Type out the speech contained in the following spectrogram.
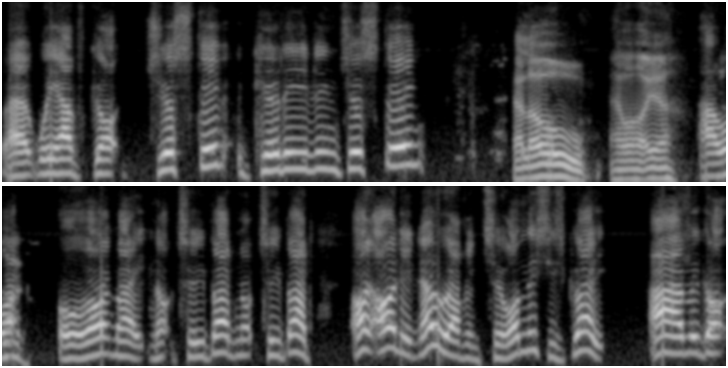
Uh, we have got Justin. Good evening, Justin. Hello, how are you? How are, all right, mate. Not too bad. Not too bad. I, I didn't know we were having two on. This is great. And we got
